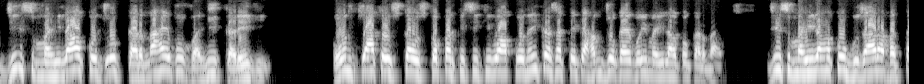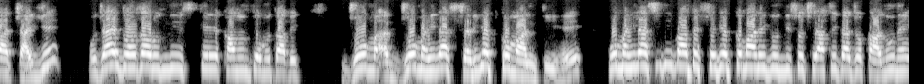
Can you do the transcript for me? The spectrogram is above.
जिस महिला को जो करना है वो वही करेगी। कौन क्या तो उसका, उसके ऊपर किसी की वो आप वो नहीं कर सकते कि हम जो कहे वही महिला को करना है। जिस महिला को गुजारा भत्ता चाहिए, वो जाए 2019 के कानून के मुताबिक। जो जो महिला शरीयत को मानती है, वो महिला सीधी बात है, शरीयत को मानेगी। उन्नीस सौ छियासी का जो कानून है,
